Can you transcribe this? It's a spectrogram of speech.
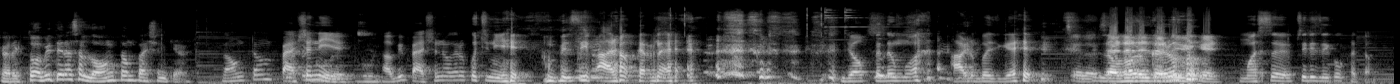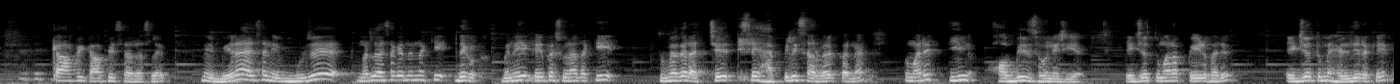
correct तो अभी तेरा ऐसा लॉन्ग टर्म पैशन क्या है? लॉन्ग टर्म पैशन नहीं है। अभी पैशन वगैरह कुछ नहीं है। अभी सिर्फ़ आराम करना है। जॉब खत्म हुआ आठ बज गए। मस्त वेब सीरीज़ देखो खत्म। काफ़ी काफ़ी सरस लाइफ नहीं, मेरा ऐसा नहीं, मुझे मतलब ऐसा करना ना कि, देखो, मैंने ये कहीं पर सुना था कि तुम्हें अगर अच्छे से हैप्पीली सर्वाइव करना है, तुम्हारे तीन हॉबीज़ होने चाहिए। एक जो तुम्हारा पेट भरे, एक जो तुम्हें हेल्दी रखे,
